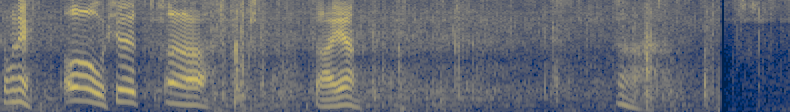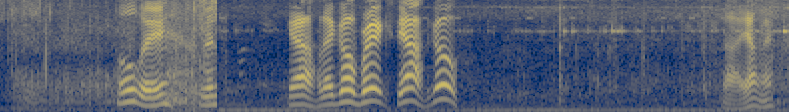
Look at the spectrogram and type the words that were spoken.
Come on. Oh shit. Ah. Sayang. Ah. Okay. Then- Yeah, let go brakes. Yeah, go. Sayang eh.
